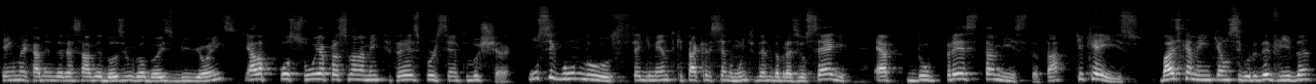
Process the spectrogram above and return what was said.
tem um mercado endereçável de 12,2 bilhões e ela possui aproximadamente 13% do share. Um segundo segmento que está crescendo muito dentro da Brasil Seg é do prestamista, tá? O que, que é isso? Basicamente é um seguro de vida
